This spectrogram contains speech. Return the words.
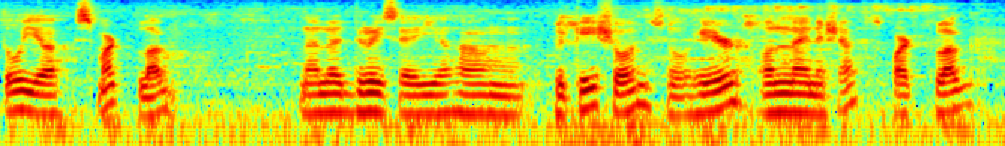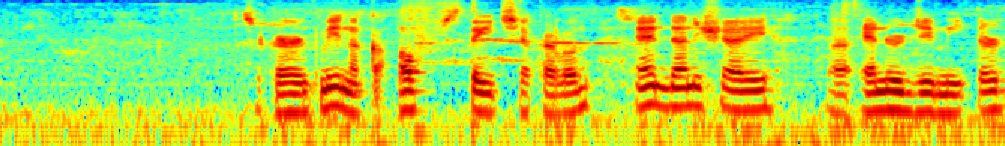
Toya smart plug na na-dre sa iyang application. So here online na siya smart plug so currently naka off stage siya karon. And then siya uh, energy meter.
